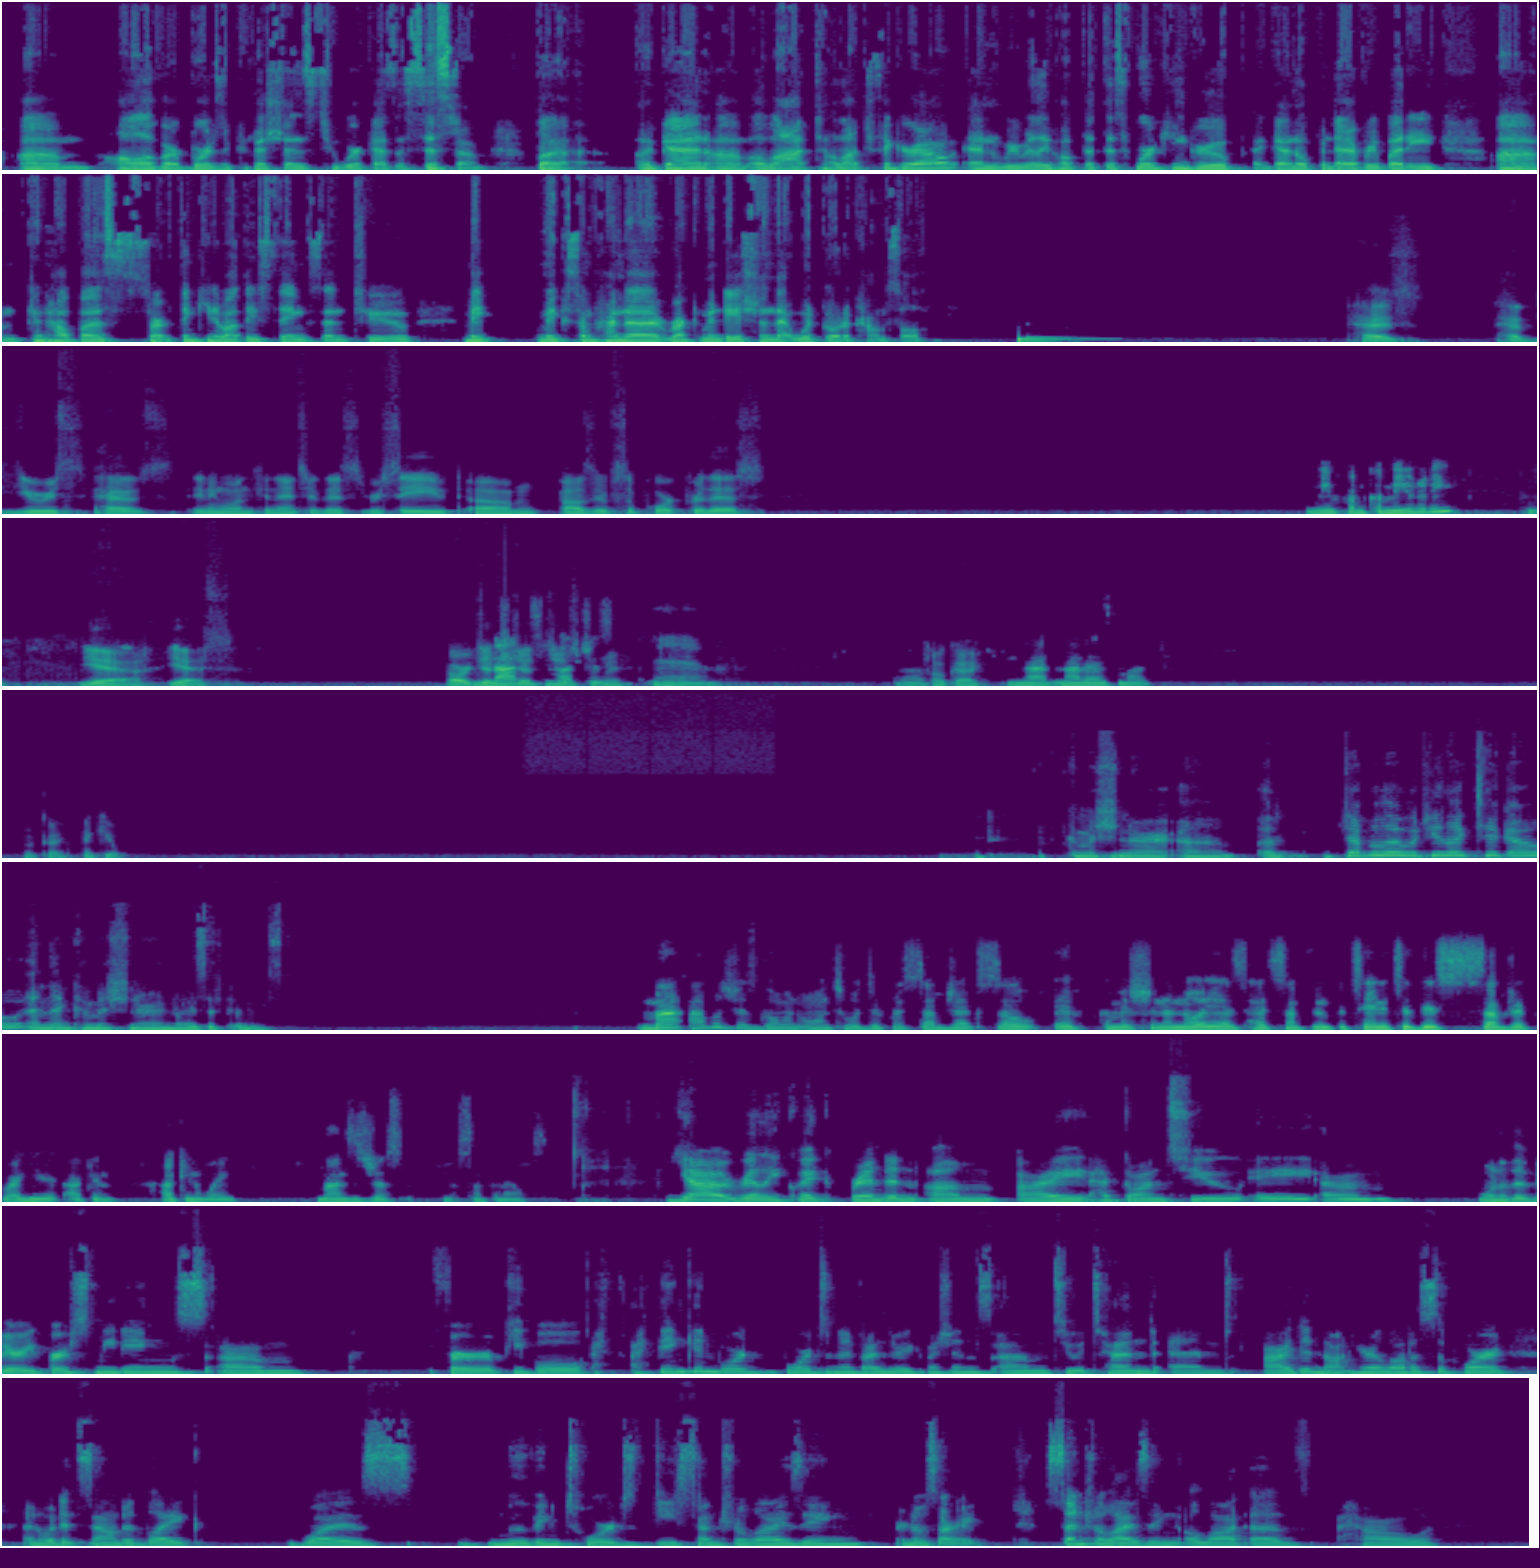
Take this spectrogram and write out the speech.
um, all of our boards and commissions to work as a system. But again, um, a lot, a lot to figure out, and we really hope that this working group, again, open to everybody, um, can help us start thinking about these things and to make make some kind of recommendation that would go to council. Has have you has anyone can answer this received um, positive support for this? You mean from community? Yeah. Yes. Or just not just, as much as can. Uh, Okay. Not not as much. Okay. Thank you. Commissioner um, uh, Devilo, would you like to go? And then Commissioner Noisa Finney. My, I was just going on to a different subject. So if Commissioner Noyes had something pertaining to this subject right here, I can I can wait. Mine's is just something else. Yeah, really quick, Brandon. Um, I had gone to a um, one of the very first meetings um, for people, I, think in board boards and advisory commissions um, to attend, and I did not hear a lot of support. And what it sounded like was moving towards decentralizing, or no, sorry, centralizing a lot of how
